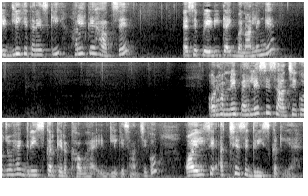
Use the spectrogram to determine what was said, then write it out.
इडली की तरह इसकी हल्के हाथ से ऐसे पेड़ी टाइप बना लेंगे। और हमने पहले से सांचे को जो है ग्रीस करके रखा हुआ है, इडली के सांचे को। ऑयल से अच्छे से ग्रीस कर लिया है।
